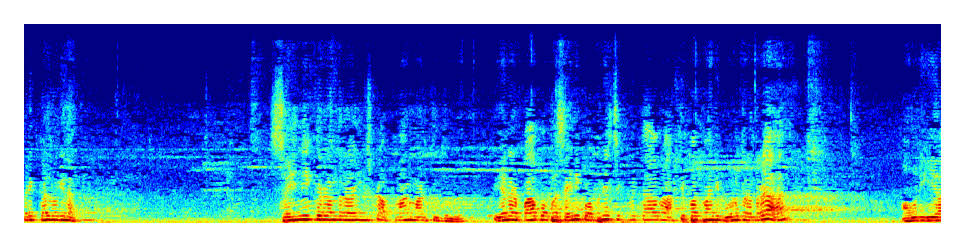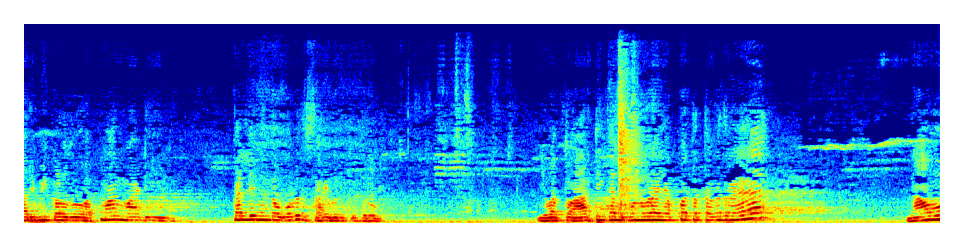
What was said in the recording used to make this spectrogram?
ಬರೀ ಕಲ್ಲು ಹೋಗಿಲ್ಲ. ಸೈನಿಕರಂದ್ರ ಇಷ್ಟು ಅಪಮಾನ ಮಾಡ್ತಿದ್ರು. ಏನಾರ ಪಾಪ ಒಬ್ಬ ಸೈನಿಕ ಒಬ್ಬನೇ ಸಿಕ್ಬಿಟ್ಟ, ಅವ್ರು ಹತ್ತಿಪ್ಪತ್ತು ಮಂದಿ ಗುಳಿದ್ರಂದ್ರ ಅವನಿಗೆ ಅರಿವಿ ಕಳೆದು ಅಪಮಾನ ಮಾಡಿ ಕಲ್ಲಿನಿಂದ ಒಗೆದು ಸಾಯಿ ಹೊಡಿತಿದ್ರು ಇವತ್ತು ಆರ್ಟಿಕಲ್ ಮುನ್ನೂರ ಎಪ್ಪತ್ತು ತೆಗೆದ್ರೆ ನಾವು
